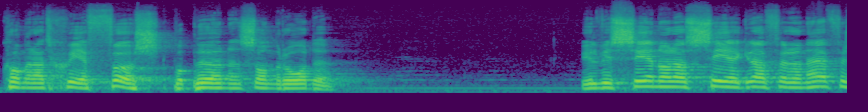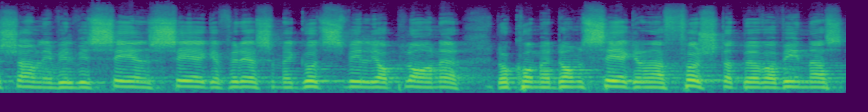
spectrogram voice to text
kommer att ske först på bönens område. Vill vi se några segrar för den här församlingen, vill vi se en seger för det som är Guds vilja och planer, då kommer de segrarna först att behöva vinnas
